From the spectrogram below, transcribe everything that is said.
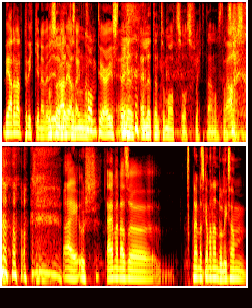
det hade varit pricken över i. Då hade jag liten- sagt kom till ÖIS. En, lit- en liten tomatsåsfläck där någonstans. Ja. Nej usch. Nej men alltså, nej, men ska man ändå liksom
